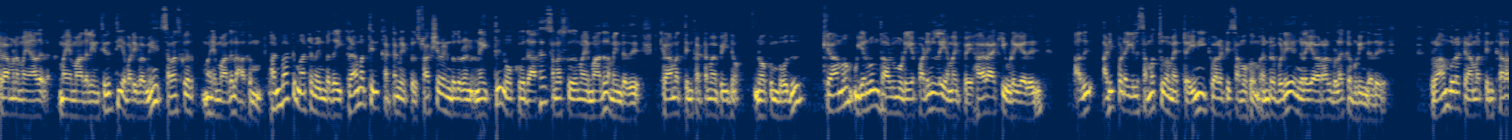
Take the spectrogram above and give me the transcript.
பிராமணமயாதல் மயமாதலின் திருத்திய வடிவமே சமஸ்கிருத மயமாதல் ஆகும். பண்பாட்டு மாற்றம் என்பதை கிராமத்தின் கட்டமைப்பு ஸ்ட்ரக்சர் என்பதுடன் இணைத்து நோக்குவதாக சமஸ்கிருத மயமாதல் அமைந்தது. கிராமத்தின் கட்டமைப்பை நோக்கும் போது கிராமம் உயர்வும் தாழ்வும் உடைய படிநிலை அமைப்பை ஹராக்கி உடையது. அது அடிப்படையில் சமத்துவமற்ற இன்இக்வாலிட்டி சமூகம் என்ற விடயங்களை அவரால் விளக்க முடிந்தது. ராம்புர கிராமத்தின் கல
